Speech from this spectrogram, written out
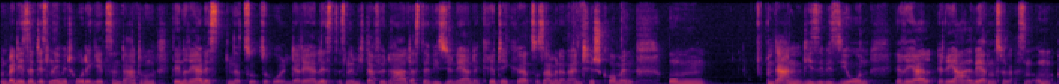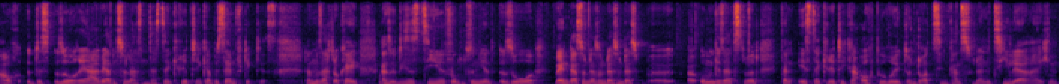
und bei dieser Disney-Methode geht es dann darum, den Realisten dazu zu holen. Der Realist ist nämlich dafür da, dass der Visionär und der Kritiker zusammen an einen Tisch kommen, um dann diese Vision real, real werden zu lassen, um auch das so real werden zu lassen, dass der Kritiker besänftigt ist. Dass man sagt, okay, also dieses Ziel funktioniert so, wenn das und das und das und das äh, umgesetzt wird, dann ist der Kritiker auch beruhigt und trotzdem kannst du deine Ziele erreichen.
